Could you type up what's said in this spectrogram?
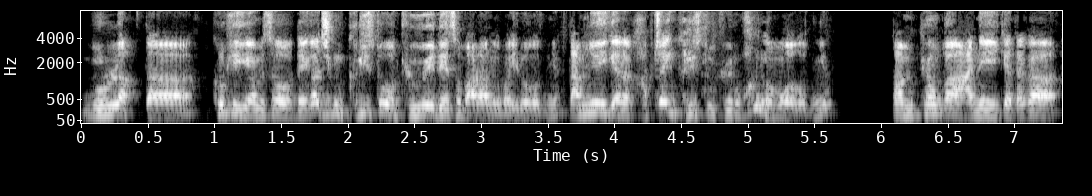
놀랍다. 그렇게 얘기하면서 내가 지금 그리스도와 교회에 대해서 말하노라 이러거든요. 남녀 얘기하다가 갑자기 그리스도 교회로 확 넘어가거든요. 남편과 아내 얘기하다가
